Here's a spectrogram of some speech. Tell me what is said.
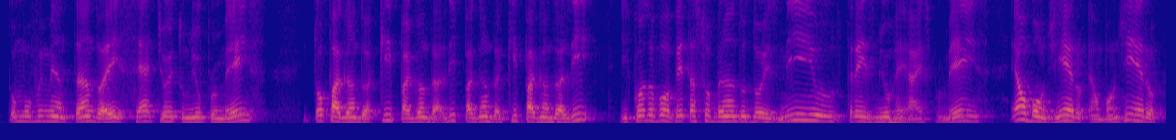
Estou movimentando aí 7, 8 mil por mês, estou pagando aqui, pagando ali, pagando aqui, pagando ali, e quando eu vou ver está sobrando 2 mil, 3 mil reais por mês. É um bom dinheiro? É um bom dinheiro.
